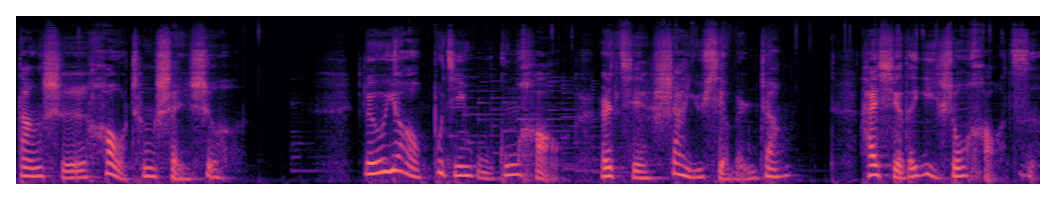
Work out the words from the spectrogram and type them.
当时号称神射。刘耀不仅武功好，而且善于写文章，还写得一手好字。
